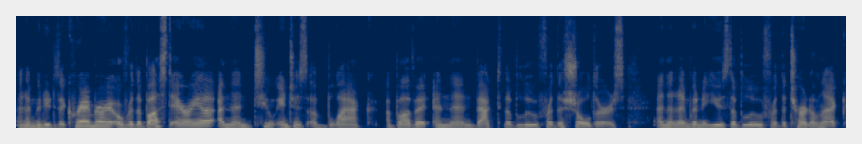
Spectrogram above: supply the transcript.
And I'm going to do the cranberry over the bust area and then two inches of black above it and then back to the blue for the shoulders. And then I'm going to use the blue for the turtleneck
